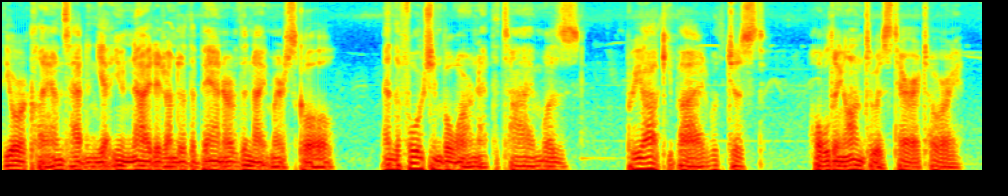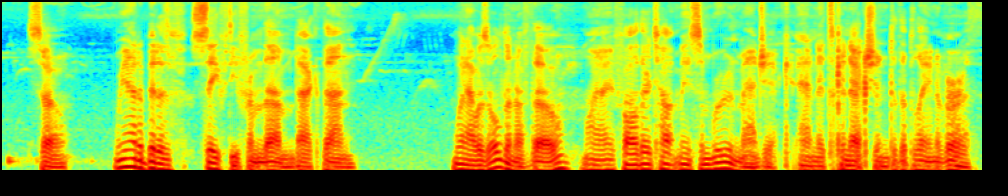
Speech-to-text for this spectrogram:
The Orc clans hadn't yet united under the banner of the Nightmare Skull, and the Fortune Born at the time was preoccupied with just holding on to his territory. So, we had a bit of safety from them back then. When I was old enough, though, my father taught me some rune magic and its connection to the plane of Earth.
